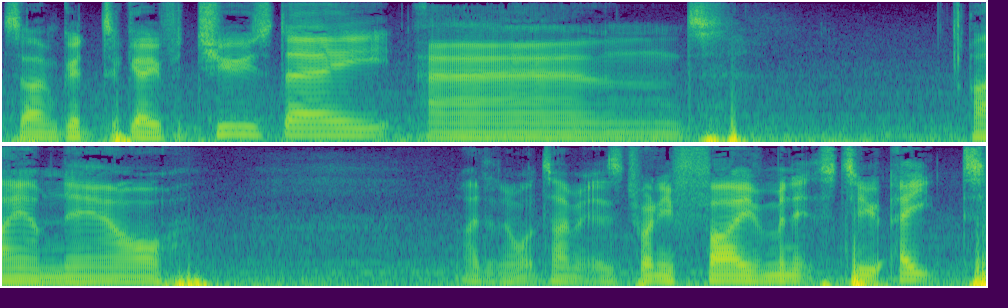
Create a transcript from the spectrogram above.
So I'm good to go for Tuesday, and I am now. I don't know what time it is, 25 minutes to 8.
